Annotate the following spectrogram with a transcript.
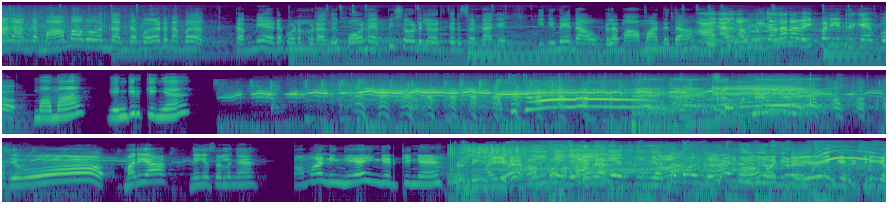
ஆனா அந்த மாமாவை வந்து அந்த வேர்டை நம்ம கம்மியா இட போடக்கூடாது. போன எபிசோடுல ஒருத்தர் சொன்னாங்க இனிமே நான் உங்களை மாமான்னு தான் அவங்களுக்காக தான் நான் வெயிட் பண்ணிட்டு இருக்கேன் இப்போ. மாமா எங்க இருக்கீங்க? ஐயோ! மரியா நீங்க சொல்லுங்க. மாமா நீங்க ஏன் இங்க இருக்கீங்க? நீங்க ஏன் இங்க இருக்கீங்கன்னா மாமா நீங்க ஏன் இங்க இருக்கீங்க?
